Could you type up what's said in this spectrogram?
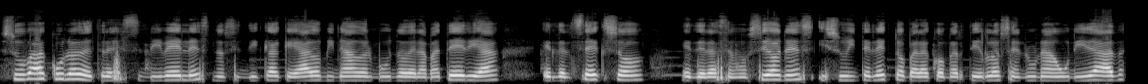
su báculo de tres niveles nos indica que ha dominado el mundo de la materia, el del sexo, el de las emociones y su intelecto para convertirlos en una unidad.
